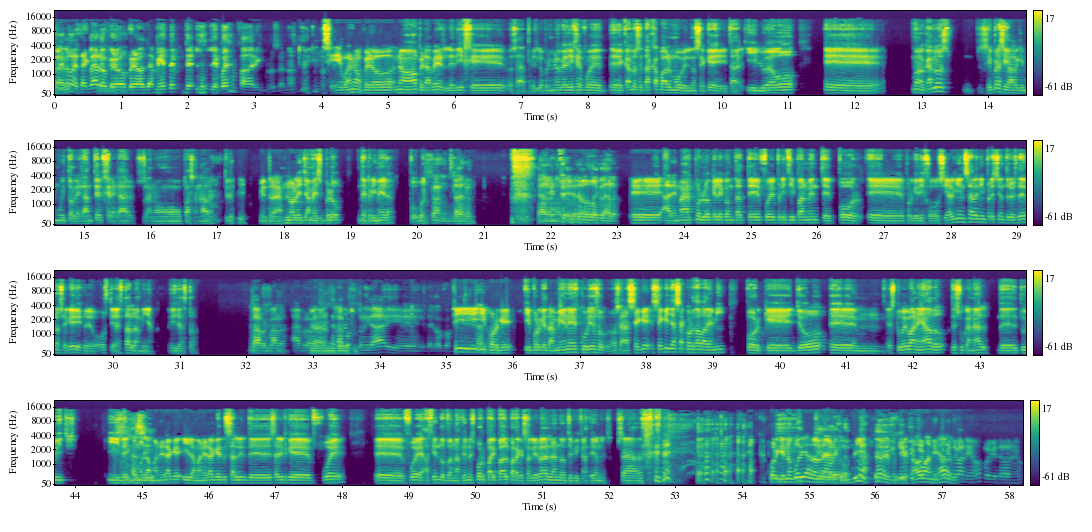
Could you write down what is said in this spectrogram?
Sí, no, está claro, pero, pero también te- te- le puedes enfadar incluso, ¿no? No sé. Sí, bueno, pero no, pero a ver, le dije, o sea, lo primero que dije fue, eh, Carlos, se te ha escapado el móvil, no sé qué y tal. Y luego, eh, bueno, Carlos siempre ha sido alguien muy tolerante en general, o sea, no pasa nada. Mm. Quiero decir, mientras no le llames bro de primera, pues bueno. Claro, Claro. Claro, no, Pero- está claro. Eh, además, por lo que le contacté fue principalmente por eh, porque dijo, si alguien sabe de impresión 3D, no sé qué, y dije, hostia, esta es la mía. Y ya está. Claro, claro. Aprovechaste Claro, la oportunidad y eh, de loco. Sí, Claro. y porque, y porque también es curioso, o sea, sé que, sé que ya se acordaba de mí porque yo eh, estuve baneado de su canal de Twitch y de ¿Ah, como sí? la manera que, y la manera que de salir, de salir que fue eh, fue haciendo donaciones por PayPal para que salieran las notificaciones. O sea, porque no podía donar bueno. con Bit, ¿sabes? ¿Y Porque por- estaba y por qué baneado. te baneó? ¿Por qué te baneó?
